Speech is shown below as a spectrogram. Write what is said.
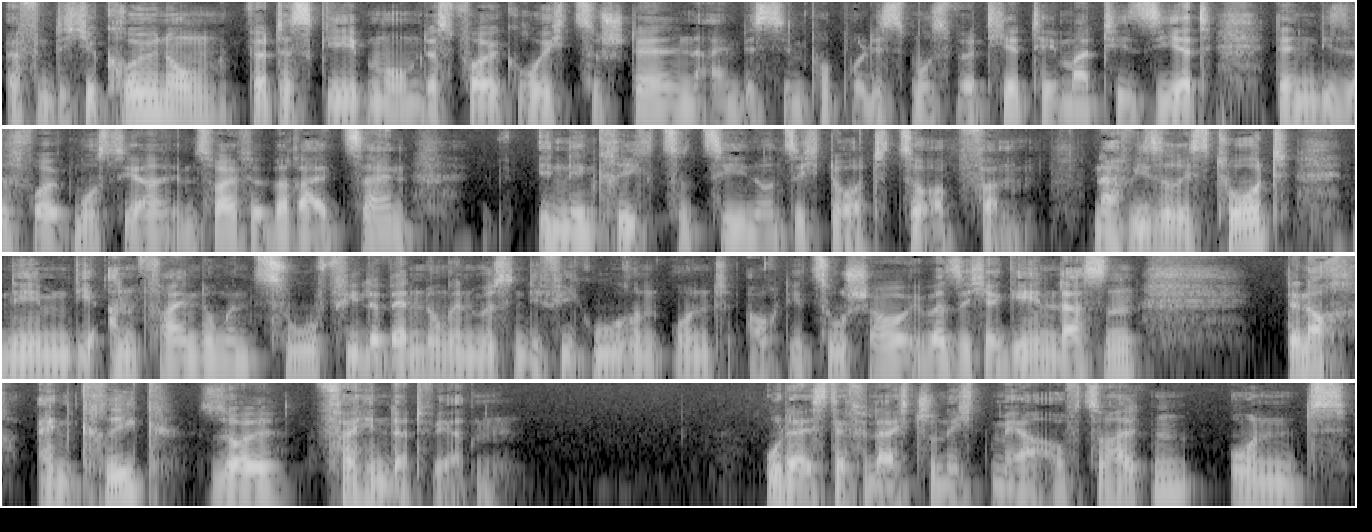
öffentliche Krönung wird es geben, um das Volk ruhig zu stellen. Ein bisschen Populismus wird hier thematisiert, denn dieses Volk muss ja im Zweifel bereit sein, in den Krieg zu ziehen und sich dort zu opfern. Nach Viserys Tod nehmen die Anfeindungen zu, viele Wendungen müssen die Figuren und auch die Zuschauer über sich ergehen lassen. Dennoch, ein Krieg soll verhindert werden. Oder ist er vielleicht schon nicht mehr aufzuhalten? Und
